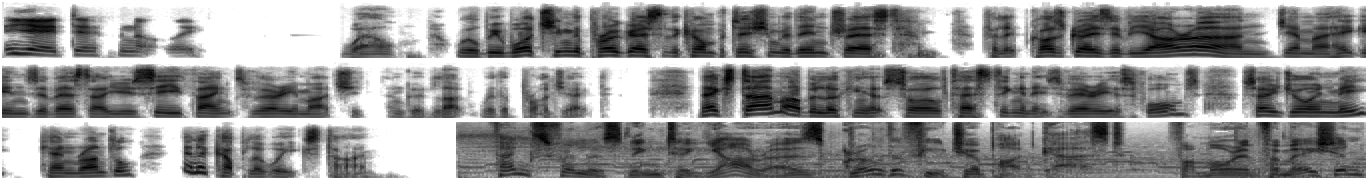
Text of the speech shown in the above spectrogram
Yeah, definitely. Well, we'll be watching the progress of the competition with interest. Philip Cosgraves of Yara and Gemma Higgins of SRUC, thanks very much and good luck with the project. Next time, I'll be looking at soil testing in its various forms, so join me, Ken Rundle, in a couple of weeks' time. Thanks for listening to Yara's Grow the Future podcast. For more information,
